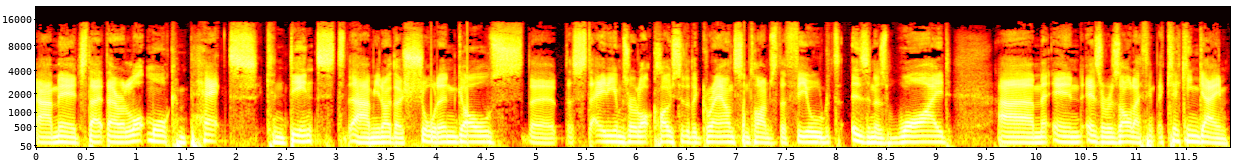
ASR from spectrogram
Uh, Madge, that they're a lot more compact, condensed. Um, you know those short in goals. The the stadiums are a lot closer to the ground. Sometimes the field isn't as wide, um, and as a result, I think the kicking game,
